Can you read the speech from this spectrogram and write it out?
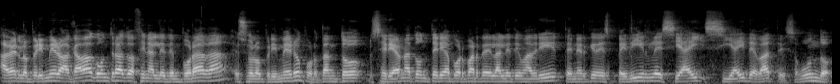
A ver, lo primero, acaba contrato a final de temporada, eso lo primero, por tanto, sería una tontería por parte del Atlético de Madrid tener que despedirle si hay, si hay debate. Segundo,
